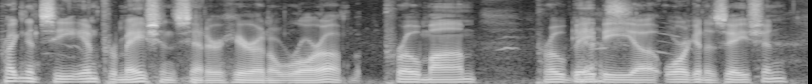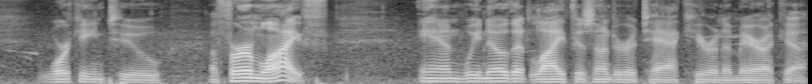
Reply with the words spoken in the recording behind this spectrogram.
Pregnancy Information Center here in Aurora, pro mom, pro baby yes. uh, organization working to affirm life. And we know that life is under attack here in America.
